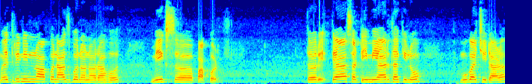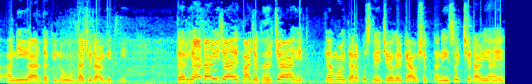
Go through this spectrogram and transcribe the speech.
मैत्रिणींनो आपण आज बनवणार आहोत मिक्स पापड. तर त्यासाठी मी अर्धा किलो मुगाची डाळ आणि अर्धा किलो उडदाची डाळ घेतली. तर ह्या डाळी ज्या आहेत माझ्या घरच्या आहेत त्यामुळे त्याला पुसण्याची वगैरे काही आवश्यकता नाही. स्वच्छ डाळी आहेत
